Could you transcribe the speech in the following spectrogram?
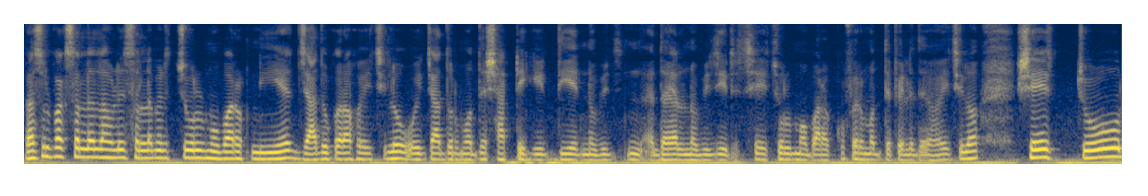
রাসুল পাক সাল্লাহ সাল্লামের চুল মোবারক নিয়ে জাদু করা হয়েছিল। ওই জাদুর মধ্যে ষাটটি গিট দিয়ে নবী, দয়াল নবীজির সেই চুল মোবারক কুফের মধ্যে ফেলে দেওয়া হয়েছিল। সেই চুল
